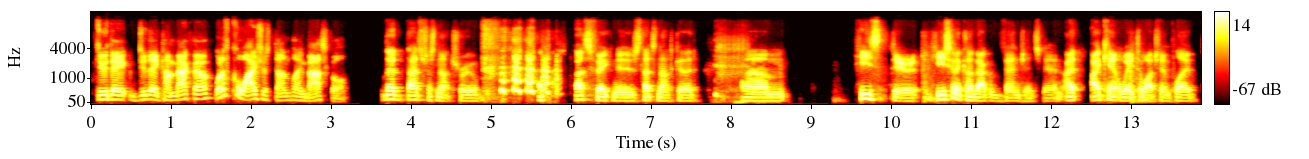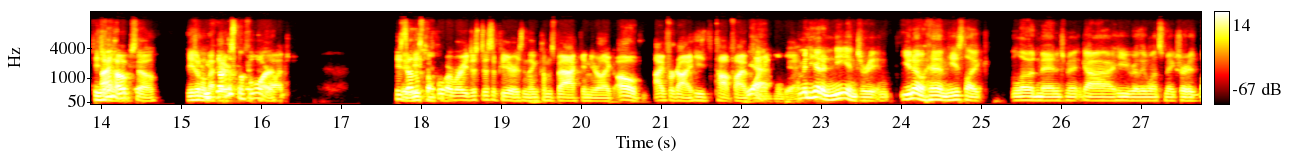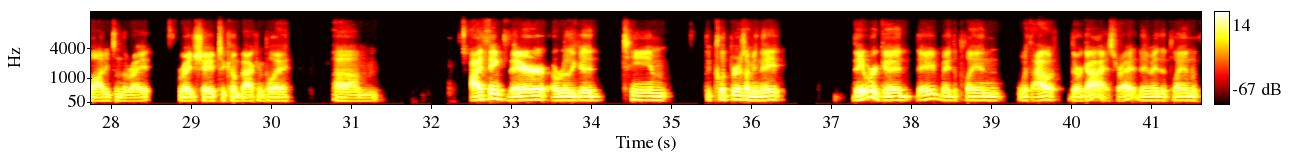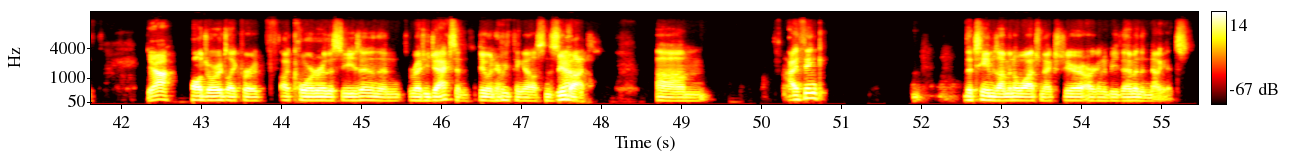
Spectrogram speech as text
Do they do they come back though? What if Kawhi's just done playing basketball? That that's just not true. That's fake news. That's not good. Um, he's dude. He's gonna come back with vengeance, man. I I can't wait to watch him play. He's I one of my- hope so. He's one of my done this favorite players to before. He's Dude, done this before where he just disappears and then comes back and you're like, oh, I forgot he's the top five Yeah. player in the NBA. I mean, he had a knee injury, and you know him. He's like load management guy. He really wants to make sure his body's in the right right shape to come back and play. Um, I think they're a really good team. The Clippers. I mean, they they were good. They made the play in without their guys, right? They made the play in with yeah. Paul George like for a quarter of the season, and then Reggie Jackson doing everything else, and Yeah. Um, I think the teams I'm going to watch next year are going to be them and the Nuggets.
